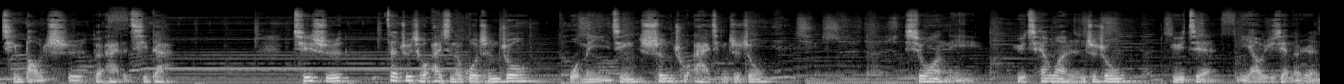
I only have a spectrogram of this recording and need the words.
请保持对爱的期待。其实，在追求爱情的过程中，我们已经身处爱情之中，希望你于千万人之中遇见你要遇见的人，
